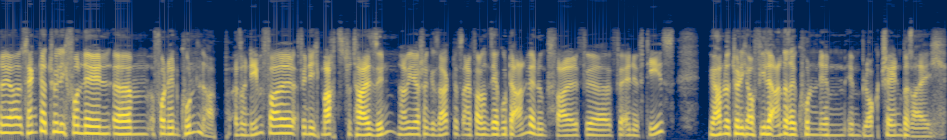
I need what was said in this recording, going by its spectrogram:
Naja, es hängt natürlich von den, ähm, von den Kunden ab. Also in dem Fall, finde ich, macht es total Sinn, habe ich ja schon gesagt. Das ist einfach ein sehr guter Anwendungsfall für, für NFTs. Wir haben natürlich auch viele andere Kunden im, im Blockchain-Bereich.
